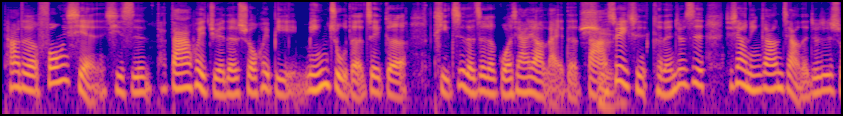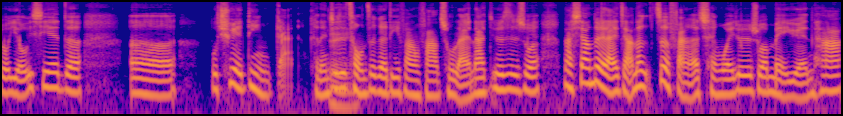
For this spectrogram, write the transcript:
它的风险，其实它大家会觉得说会比民主的这个体制的这个国家要来得大，所以可可能就是就像您刚刚讲的，就是说有一些的。呃，不确定感可能就是从这个地方发出来，那就是说，那相对来讲，那这反而成为就是说，美元它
